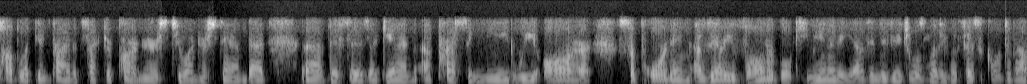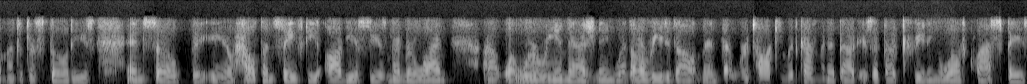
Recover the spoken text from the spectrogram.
public and private sector partners to understand that uh, this is, again, a pressing need. We are supporting a very vulnerable community community of individuals living with physical developmental disabilities. And so, you know, health and safety obviously is number one. Uh, what we're reimagining with our redevelopment that we're talking with government about is about creating a world class space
